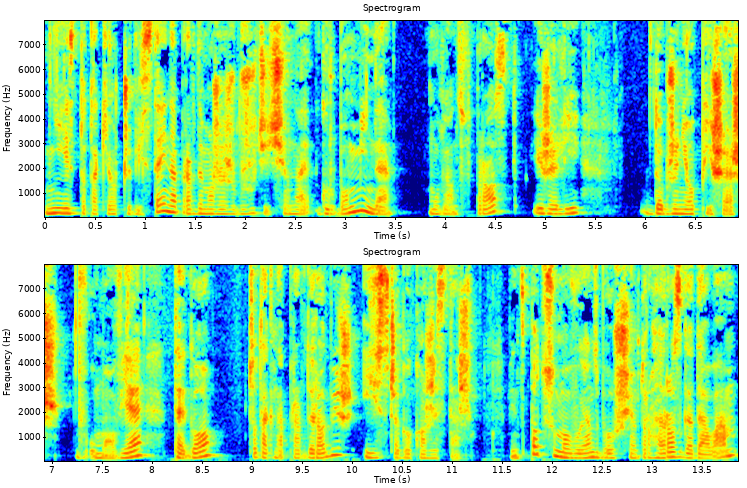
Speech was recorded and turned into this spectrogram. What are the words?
nie jest to takie oczywiste i naprawdę możesz wrzucić się na grubą minę, mówiąc wprost, jeżeli dobrze nie opiszesz w umowie tego, co tak naprawdę robisz i z czego korzystasz. Więc podsumowując, bo już się trochę rozgadałam,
